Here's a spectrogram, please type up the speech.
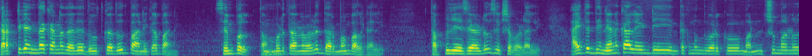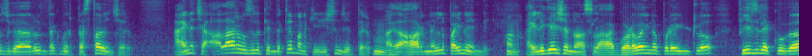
కరెక్ట్గా ఇందాక అన్నది అదే దూత్కా దూత్ పానికా పాని. సింపుల్. తమ్ముడు తనవాడు ధర్మం పలకాలి. తప్పు చేశాడు శిక్ష పడాలి. అయితే దీని వెనకాల ఏంటి? ఇంతకుముందు వరకు మంచు మనోజ్ గారు ఇంతకు మీరు ప్రస్తావించారు. ఆయన చాలా రోజుల కిందటే మనకి ఈ విషయం చెప్పారు. ఆరు నెలల పైన అయింది అలిగేషన్ అసలు ఆ గొడవ అయినప్పుడే ఇంట్లో ఫీజులు ఎక్కువగా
